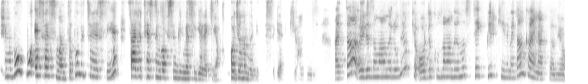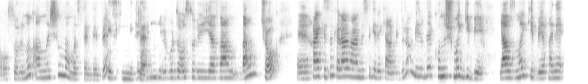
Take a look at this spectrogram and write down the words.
Şimdi bu bu assessment'ı, bu literacy'yi sadece testing office'in bilmesi gerekmiyor. Hocanın da bilmesi gerekiyor. Hatta öyle zamanlar oluyor ki orada kullandığınız tek bir kelimeden kaynaklanıyor o sorunun anlaşılmama sebebi. Kesinlikle. Dediğim gibi burada o soruyu yazandan çok e, herkesin karar vermesi gereken bir durum. Bir de konuşma gibi, yazma gibi hani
